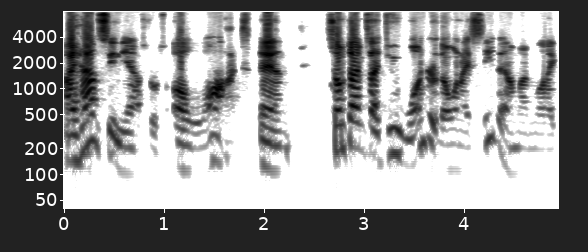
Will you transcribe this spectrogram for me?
I have seen the Astros a lot, and sometimes I do wonder though when I see them, I'm like,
